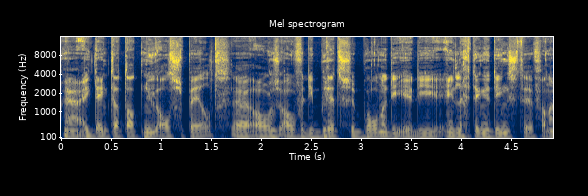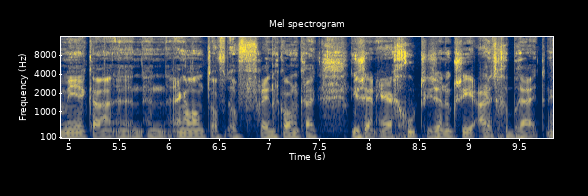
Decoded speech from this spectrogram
Ja, ik denk dat dat nu al speelt. Uh, overigens over die Britse bronnen, die, die inlichtingendiensten van Amerika en, en Engeland of, of Verenigd Koninkrijk, die zijn erg goed. Die zijn ook zeer uitgebreid. Uh,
